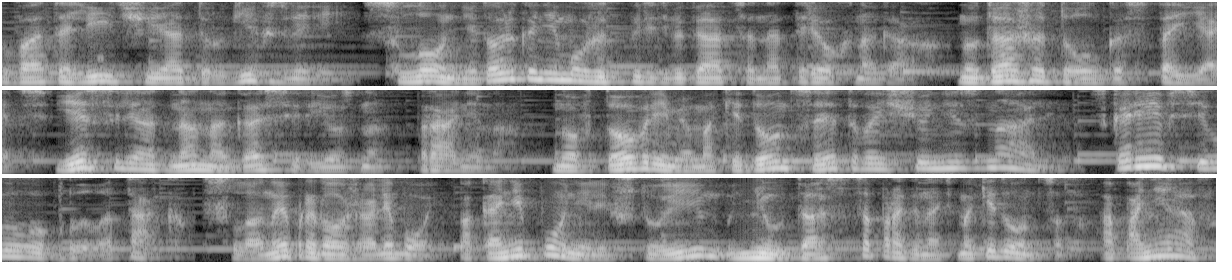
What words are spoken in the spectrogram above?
В отличие от других зверей, слон не только не может передвигаться на трех ногах, но даже долго стоять, если одна нога серьезно ранена. Но в то время македонцы этого еще не знали. Скорее всего, было так. Слоны продолжали бой, пока не поняли, что им не удастся прогнать македонцев. А поняв,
